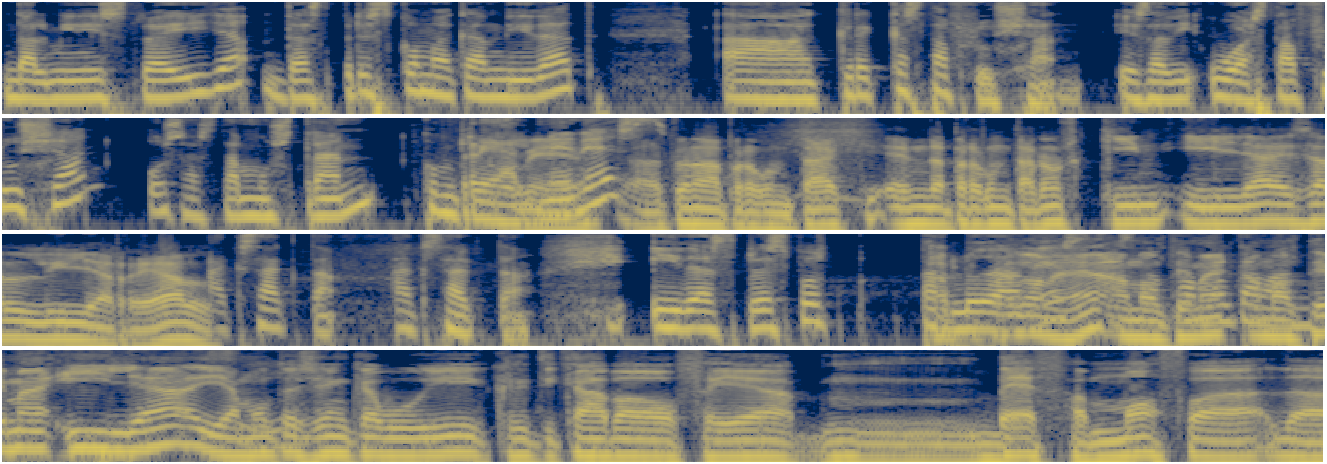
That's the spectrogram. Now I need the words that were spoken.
del ministre Illa, després com a candidat eh, crec que està fluixant. És a dir, o està fluixant o s'està mostrant com realment és. Ara tornem a preguntar, hem de preguntar-nos quin illa és el l'illa real. Exacte, exacte. I després, doncs, per lo de Perdona, més, eh? amb, el tema, amb el tema illa hi ha Sí. molta gent que avui criticava o feia mm, befa, mofa de,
